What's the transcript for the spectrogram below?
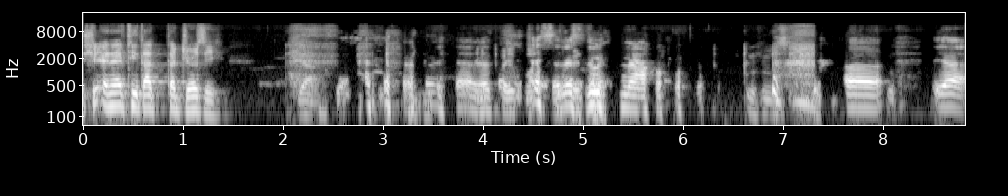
NFT that that jersey. Yeah. yeah, let's, let's, let's do it now. Uh, yeah.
